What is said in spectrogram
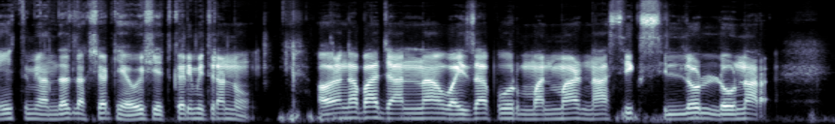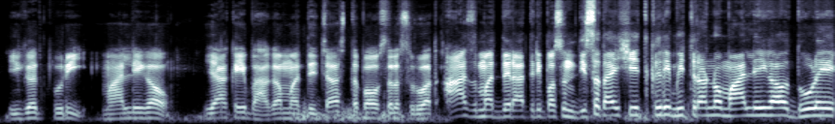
हे तुम्ही अंदाज लक्षात ठेवावे शेतकरी मित्रांनो. औरंगाबाद जालना वैजापूर मनमाड नाशिक सिल्लोड लोणार इगतपुरी मालेगाव या काही भागामध्ये जास्त पावसाला सुरुवात आज मध्यरात्रीपासून दिसत आहे. शेतकरी मित्रांनो मालेगाव धुळे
